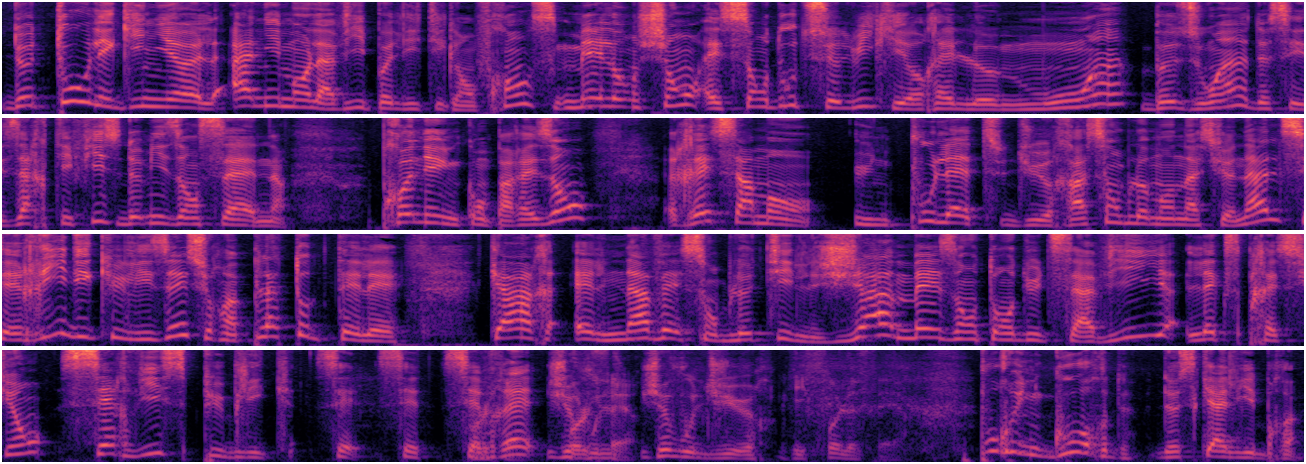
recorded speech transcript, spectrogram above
De tous les guignols animant la vie politique en France, Mélenchon est sans doute celui qui aurait le moins besoin de ces artifices de mise en scène. Prenez une comparaison. Récemment, une poulette du Rassemblement national s'est ridiculisée sur un plateau de télé, car elle n'avait, semble-t-il, jamais entendu de sa vie l'expression service public. C'est vrai, faire, je faut le vous, le- faire. je vous le jure. Il faut le faire. Pour une gourde de ce calibre,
